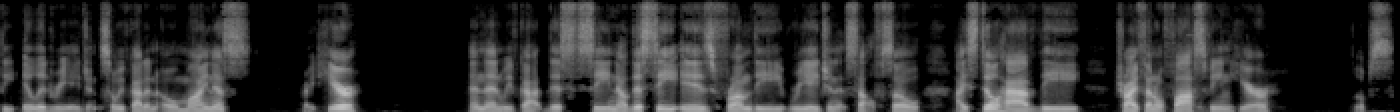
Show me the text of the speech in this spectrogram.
the ylid reagent. So we've got an O minus right here, and then we've got this C. Now this C is from the reagent itself. So I still have the triphenylphosphine here. Oops.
